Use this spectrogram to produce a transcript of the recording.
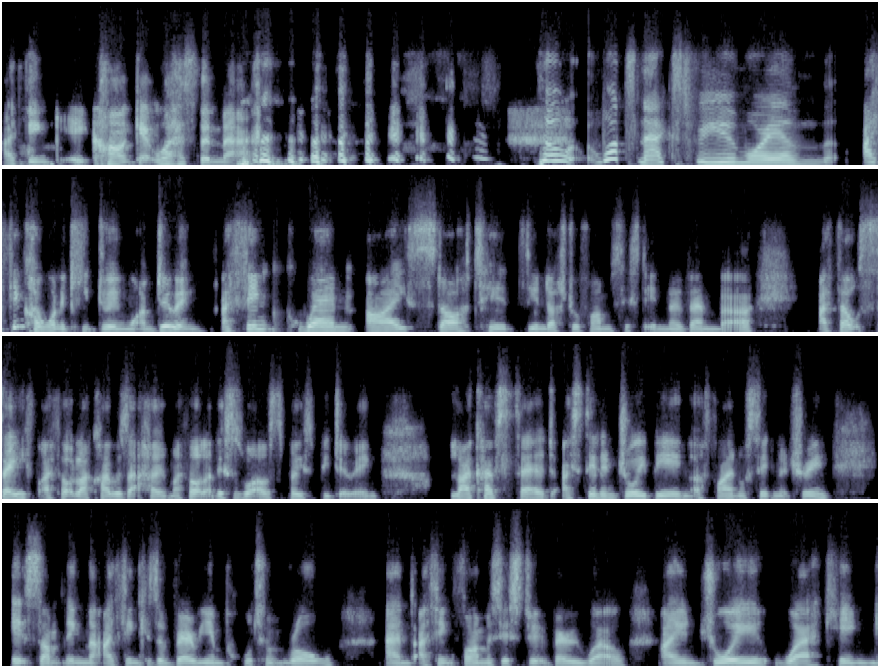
I think it can't get worse than that. so, what's next for you, Moriam? I think I want to keep doing what I'm doing. I think when I started the industrial pharmacist in November, I felt safe. I felt like I was at home. I felt like this is what I was supposed to be doing. Like I've said, I still enjoy being a final signatory. It's something that I think is a very important role, and I think pharmacists do it very well. I enjoy working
